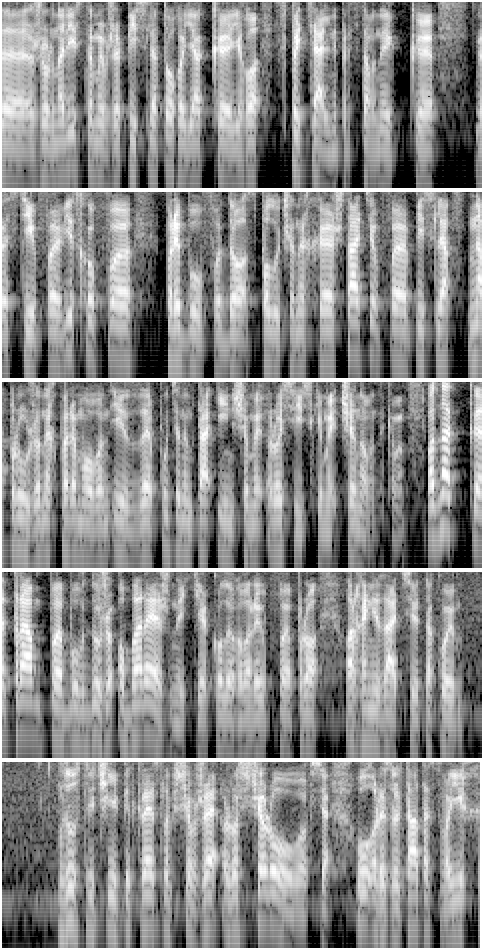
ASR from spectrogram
е, журналістами вже після того, як його спеціальний представник Стів Вітхоф прибув до Сполучених Штатів е, після напружених перемовин із Путіним та іншими російськими чиновниками. Однак е, Трамп був дуже обережний, коли говорив е, про організацію такої. Зустрічі підкреслив, що вже розчаровувався у результатах своїх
